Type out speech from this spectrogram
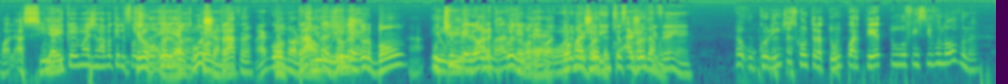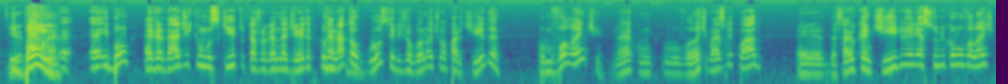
olha, acima E aí- do que eu imaginava que ele fosse Que loucura, é jogando. Contrato, bucha, contrato, né? né? Não é gol Contrata normal. O jogador bom, E o o time melhora, que coisa né? louca. É. Ajuda, Corinthians ajuda ano que muito. vem, hein? O Corinthians contratou um quarteto ofensivo novo, né? E bom, né? É, é, e bom, é verdade que o Mosquito tá jogando na direita, porque o Renato Augusto, ele jogou na última partida como volante, né? Como o volante mais recuado. É, sai o Cantilho e ele assume como volante.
